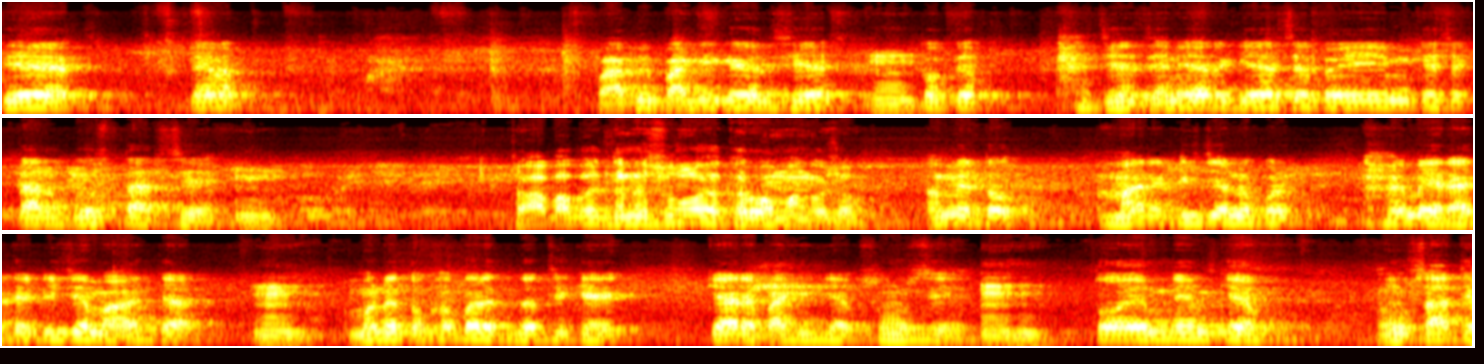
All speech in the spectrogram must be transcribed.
તે તેના ભાભી ભાગી ગયેલ છે. તો તે જે જેની હારે ગયા છે તો એ એમ કહે છે કે તારો દોસ્તાર છે. તો આ બાબતે તમે શું હવે કરવા માંગો છો? અમે તો મારે ડીજેનો પણ અમે રાતે ડીજેમાં હતા. મને તો ખબર જ નથી કે ક્યારે ભાગી ગયા શું છે. તો એમને એમ કે હું સાથે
